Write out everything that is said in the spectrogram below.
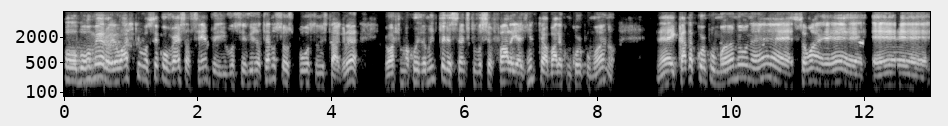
Ô, Romero, eu acho que você conversa sempre, e você veja até nos seus posts no Instagram, eu acho uma coisa muito interessante que você fala, e a gente trabalha com corpo humano, né? E cada corpo humano, né, são, é, é,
